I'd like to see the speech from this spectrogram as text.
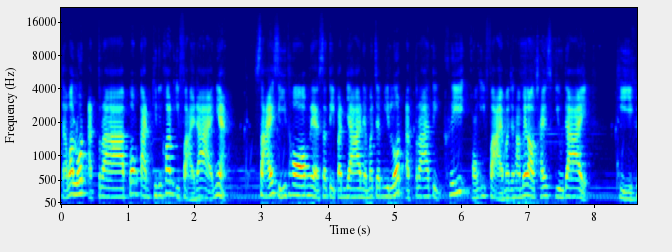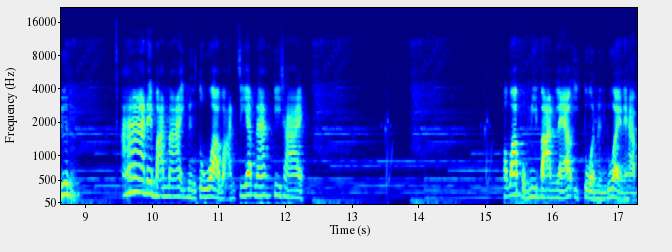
แต่ว่าลดอัตราป้องกันคิติคอนอีฝ่ายได้เนี่ยสายสีทองเนี่ยสติปัญญาเนี่ยมันจะมีลดอัตราติดคริของอีฝ่ายมันจะทำให้เราใช้สกิลได้ถี่ขึ้นอ่าได้บันมาอีกหนึ่งตัวหวานเจี๊ยบนะพี่ชาย เพราะว่าผมมีบันแล้วอีกตัวหนึ่งด้วยนะครับ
